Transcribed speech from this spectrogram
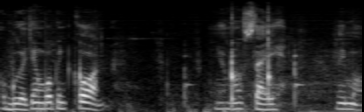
เขาเบื่อยังบ่เป็นก้อนยังเอาใส่ในหม้อ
